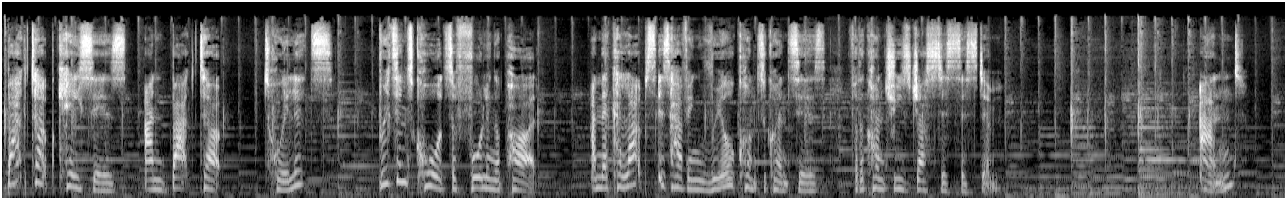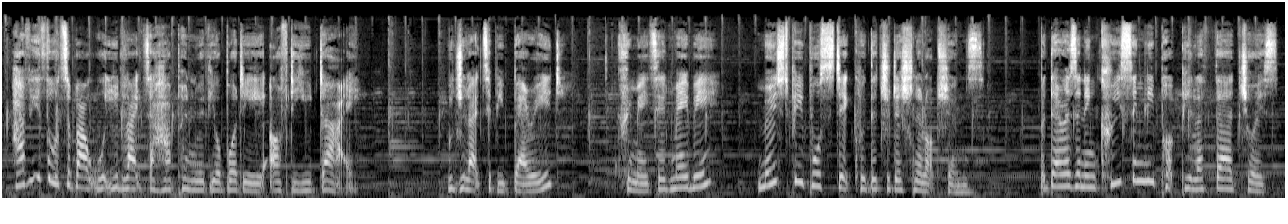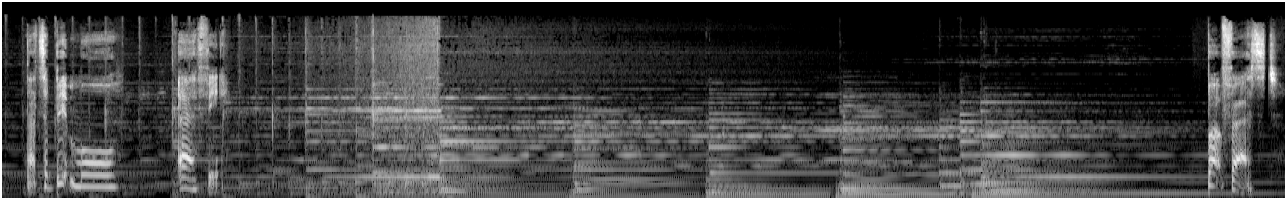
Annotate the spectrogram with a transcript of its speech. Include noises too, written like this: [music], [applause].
Backed up cases and backed up toilets? Britain's courts are falling apart, and their collapse is having real consequences for the country's justice system. And have you thought about what you'd like to happen with your body after you die? Would you like to be buried? Cremated, maybe? Most people stick with the traditional options, but there is an increasingly popular third choice that's a bit more earthy. But first,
